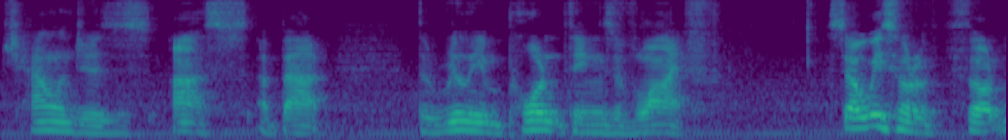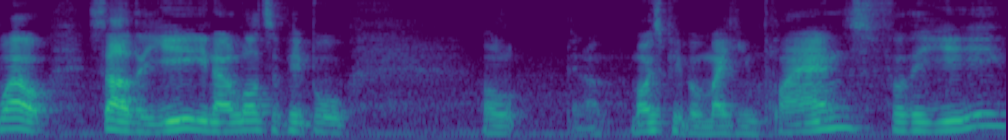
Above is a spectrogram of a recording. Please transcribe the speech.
challenges us about the really important things of life. So we sort of thought, well, start of the year, you know, lots of people, well, you know, most people making plans for the year,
